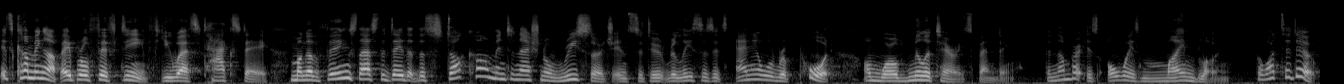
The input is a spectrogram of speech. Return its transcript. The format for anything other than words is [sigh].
It's coming up April 15th, U.S. Tax Day. Among other things, that's the day that the Stockholm International Research Institute releases its annual report on world military spending. The number is always mind blowing, but what to do?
